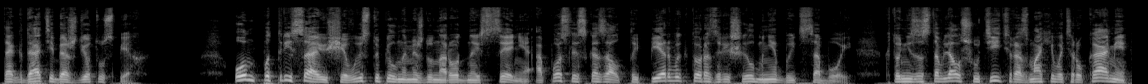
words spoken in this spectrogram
Тогда тебя ждет успех. Он потрясающе выступил на международной сцене, а после сказал, ты первый, кто разрешил мне быть собой, кто не заставлял шутить, размахивать руками,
